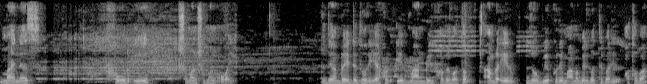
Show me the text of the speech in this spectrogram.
minus four A সমান সমান ওয়াই যদি আমরা এটা ধরি, এখন এর মান বের হবে কত? আমরা এর যোগ বিয়োগ করে মানও বের করতে পারি, অথবা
